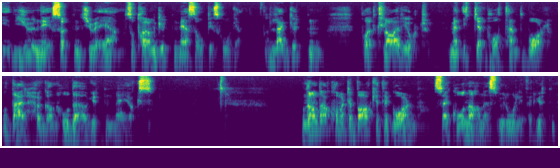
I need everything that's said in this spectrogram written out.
i juni 1721, så tar han gutten med seg opp i skogen. Legger gutten på et klargjort men ikke påtent bål, og der hogg han hodet av gutten med ei øks. Og Når han da kommer tilbake til gården, så er kona hans urolig for gutten.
